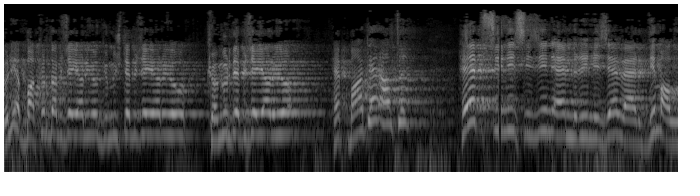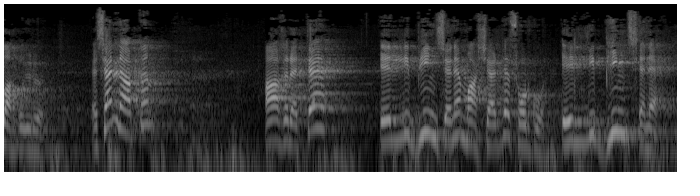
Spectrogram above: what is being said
Öyle ya bakır da bize yarıyor, gümüş de bize yarıyor, kömür de bize yarıyor. Hep maden altı. Hepsini sizin emrinize verdim Allah buyuruyor. E sen ne yaptın? Ahirette 50 bin sene mahşerde sorgu var. 50 bin sene.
